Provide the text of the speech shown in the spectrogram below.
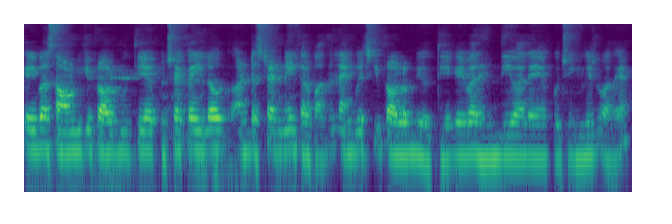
कई बार साउंड की प्रॉब्लम होती है, कुछ है, कई लोग अंडरस्टैंड नहीं कर पाते। लैंग्वेज की प्रॉब्लम भी होती है। कई बार हिंदी वाले हैं, कुछ इंग्लिश वाले हैं।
